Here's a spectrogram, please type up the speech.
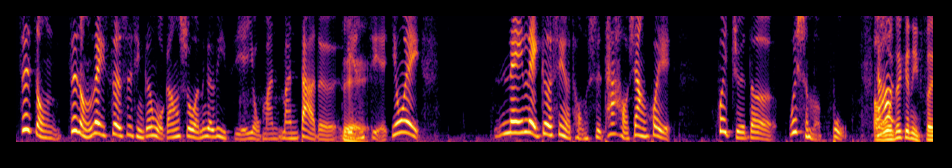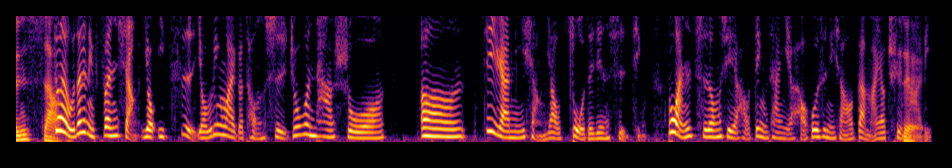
这种这种类似的事情，跟我刚刚说的那个例子也有蛮蛮大的连结，因为那一类个性的同事，他好像会会觉得为什么不？然后、哦、我在跟你分享，对，我在跟你分享。有一次，有另外一个同事就问他说：“嗯、呃，既然你想要做这件事情，不管是吃东西也好，订餐也好，或者是你想要干嘛，要去哪里，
